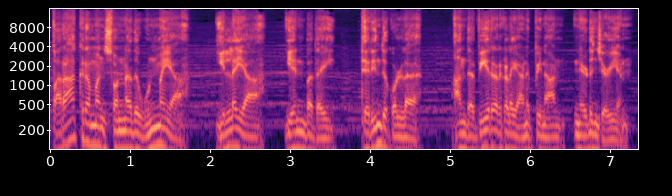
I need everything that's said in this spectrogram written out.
பராக்கிரமன் சொன்னது உண்மையா இல்லையா? என்பதை தெரிந்து கொள்ள அந்த வீரர்களை அனுப்பினான் நெடுஞ்செழியன்.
